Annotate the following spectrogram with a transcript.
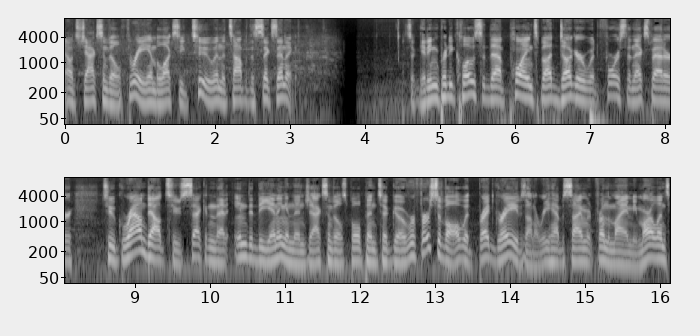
Now it's Jacksonville 3 and Biloxi 2 in the top of the sixth inning. So getting pretty close at that point, but Dugger would force the next batter to ground out to second that ended the inning, and then Jacksonville's bullpen took over. First of all, with Brett Graves on a rehab assignment from the Miami Marlins.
